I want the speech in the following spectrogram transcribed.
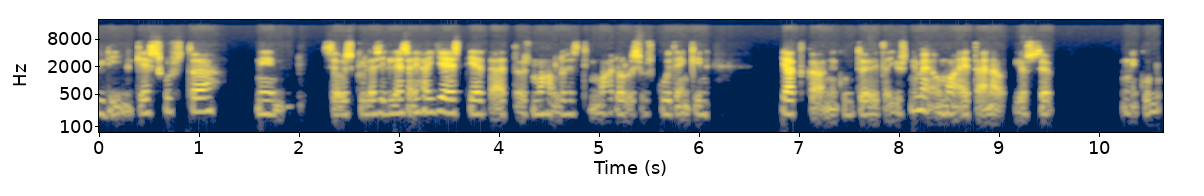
ydinkeskustaa, niin se olisi kyllä silleensä ihan jees tietää, että olisi mahdollisesti mahdollisuus kuitenkin jatkaa niin kuin töitä just nimenomaan etänä, jos se niin kuin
